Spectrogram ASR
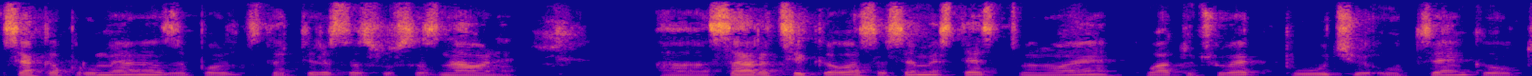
Всяка промяна стартира с осъзнаване. Сара Цикала съвсем естествено е, когато човек получи оценка от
